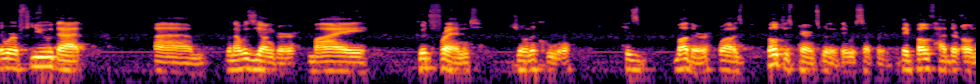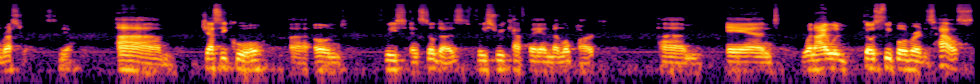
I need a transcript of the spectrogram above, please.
there were a few that um, when I was younger, my good friend Jonah Cool, his mother, well, his both his parents really they were separated. They both had their own restaurants. Yeah. Um, Jesse Cool uh, owned Fleece and still does Flea Street Cafe in Menlo Park. Um, and when I would go sleep over at his house,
